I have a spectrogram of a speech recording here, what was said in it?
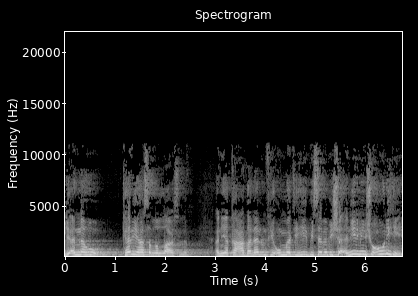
لأنه كره صلى الله عليه وسلم أن يقع ضلال في أمته بسبب شأن من شؤونه.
